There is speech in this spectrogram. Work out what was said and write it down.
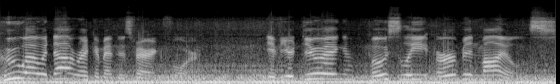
Who I would not recommend this fairing for? If you're doing mostly urban miles,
